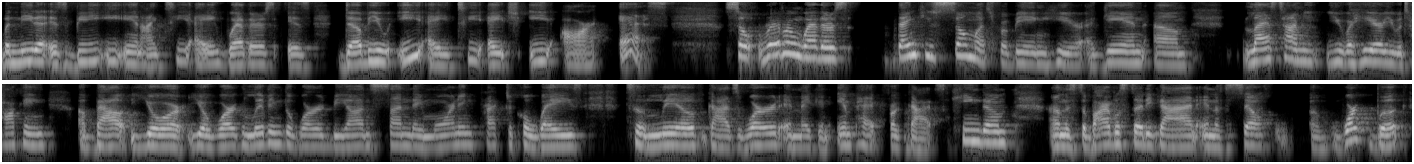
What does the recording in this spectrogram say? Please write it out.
Benita is B E N I T A. Weathers is W E A T H E R S. So, Reverend Weathers, thank you so much for being here again. Um, last time you were here, you were talking about your your work, living the word beyond Sunday morning, practical ways to live God's word and make an impact for God's kingdom. Um, it's the Bible study guide and a self workbook.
